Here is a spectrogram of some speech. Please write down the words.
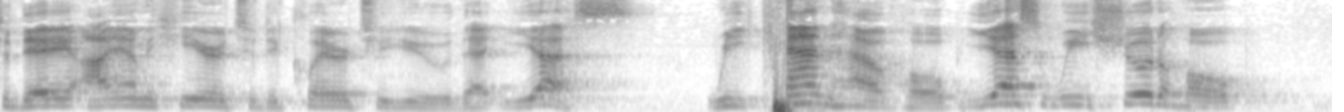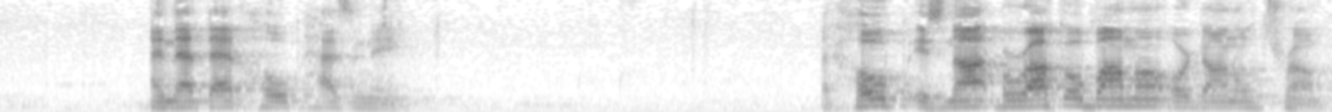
Today, I am here to declare to you that yes, we can have hope. Yes, we should hope. And that that hope has a name. That hope is not Barack Obama or Donald Trump.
